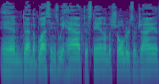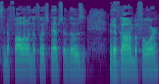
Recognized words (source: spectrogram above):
And uh, the blessings we have to stand on the shoulders of giants and to follow in the footsteps of those that have gone before.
